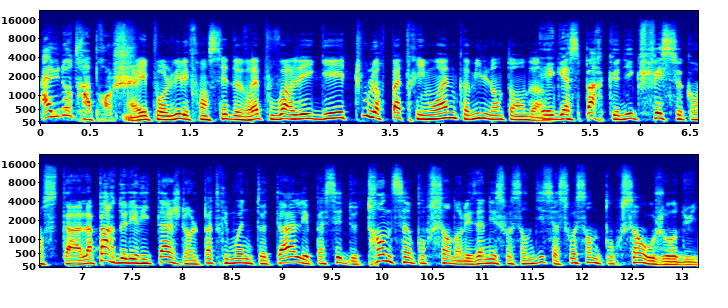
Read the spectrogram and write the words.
a une autre approche. Et pour lui, les Français devraient pouvoir léguer tout leur patrimoine comme ils l'entendent. Et Gaspard Koenig fait ce constat. La part de l'héritage dans le patrimoine total est passée de 35% dans les années 70 à 60% aujourd'hui.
